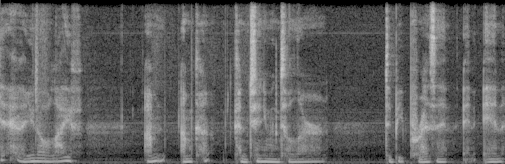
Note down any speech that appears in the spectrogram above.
Yeah, you know, life. I'm I'm co continuing to learn to be present and in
